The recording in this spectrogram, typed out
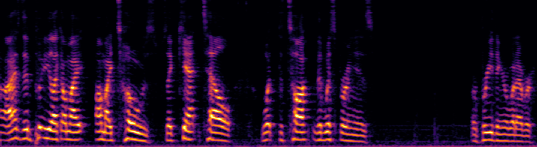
I have to put you like on my on my toes, so I can't tell what the talk, the whispering is, or breathing or whatever.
